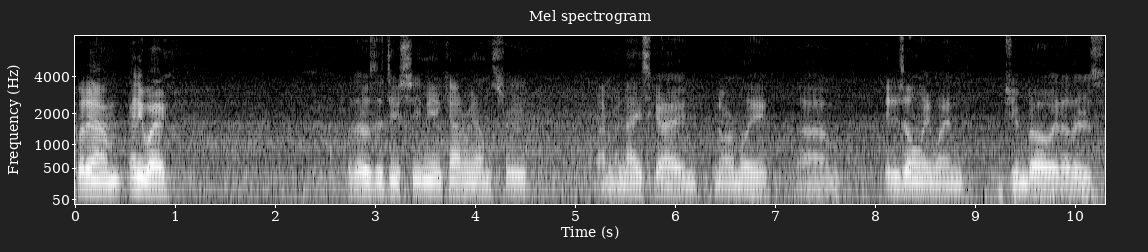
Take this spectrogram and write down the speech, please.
But um, anyway, for those that do see me, encounter me on the street, I'm a nice guy normally. Um, it is only when Jimbo and others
